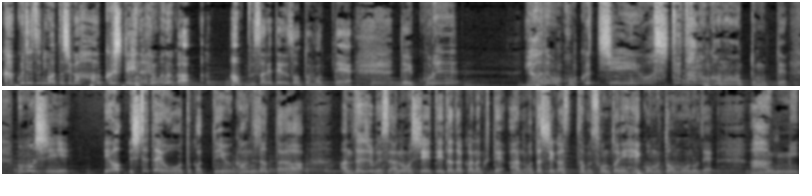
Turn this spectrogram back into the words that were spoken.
確実に私が把握していないものが アップされてるぞと思って。でこれいやでも告知はしてたのかなって思って。もしいやしてたよとかっていう感じだったらあの大丈夫です。あの教えていただかなくてあの私が多分本当にへこむと思うのであみ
